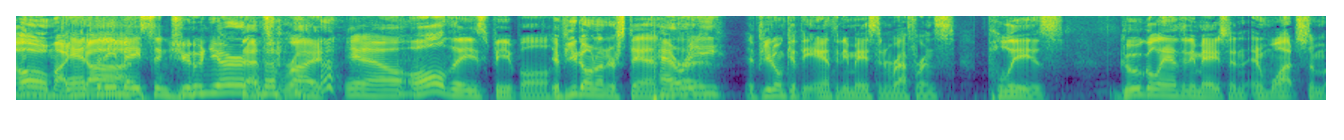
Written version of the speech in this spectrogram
Oh my Anthony god. Anthony Mason Jr. That's right. you know, all these people. If you don't understand Perry. uh, if you don't get the Anthony Mason reference, please Google Anthony Mason and watch some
